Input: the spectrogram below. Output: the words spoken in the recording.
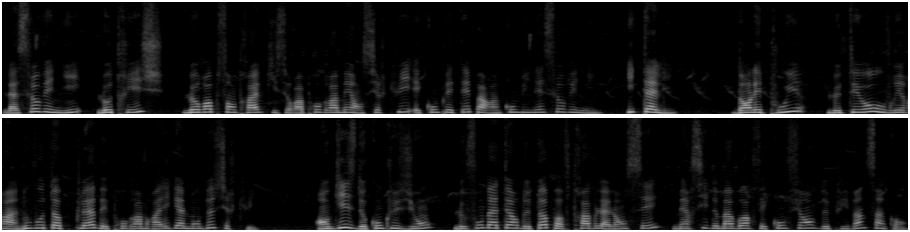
la Slovénie, l'Autriche, l'Europe centrale qui sera programmée en circuit et complétée par un combiné Slovénie-Italie. Dans les Pouilles, le Théo ouvrira un nouveau top club et programmera également deux circuits. En guise de conclusion, le fondateur de Top of Travel a lancé Merci de m'avoir fait confiance depuis 25 ans.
